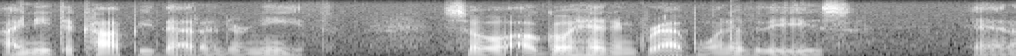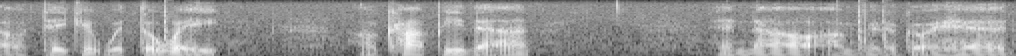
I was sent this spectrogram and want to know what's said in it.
I need to copy that underneath. So I'll go ahead and grab one of these and I'll take it with the wait I'll copy that and now I'm going to go ahead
